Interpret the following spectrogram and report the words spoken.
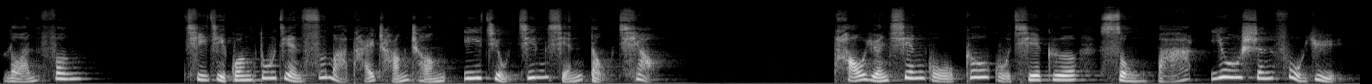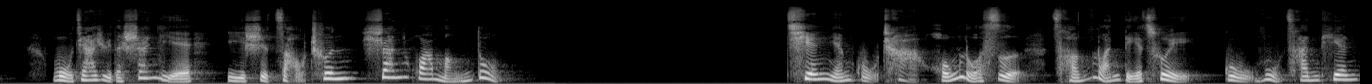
峦峰；戚继光督建司马台长城，依旧惊险陡峭。桃源仙谷沟谷切割，耸拔幽深富郁；穆家峪的山野已是早春山花萌动。千年古刹红螺寺，层峦叠翠，古木参天；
